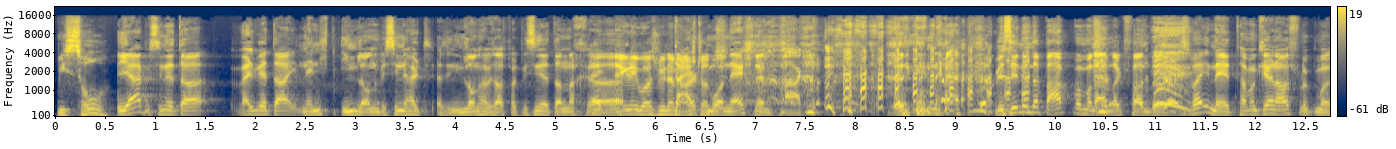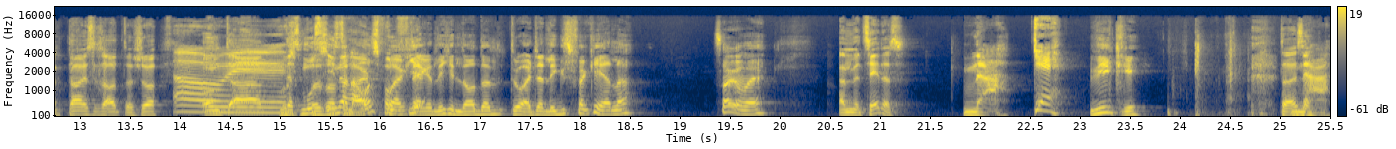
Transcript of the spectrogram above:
Wieso? Ja, wir sind ja da, weil wir da, ne, nicht in London, wir sind halt, also in London habe ich es ausgepackt, wir sind ja dann nach äh, Eigentlich war es Wiener Dartmoor. National Park. wir sind in der Park umeinander gefahren da. Das war eh nett, haben einen kleinen Ausflug gemacht. Da ist das Auto schon. Und äh, das muss Was hast du denn innerhalb von vier... eigentlich in London, du alter Linksverkehrler? Sag mal. Ein Mercedes. Na, Geh. wirklich? Da ist er. Na,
